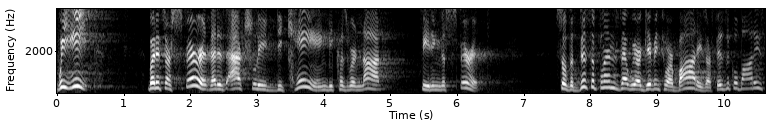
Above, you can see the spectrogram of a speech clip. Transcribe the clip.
we eat, but it's our spirit that is actually decaying because we're not feeding the spirit. So, the disciplines that we are giving to our bodies, our physical bodies,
